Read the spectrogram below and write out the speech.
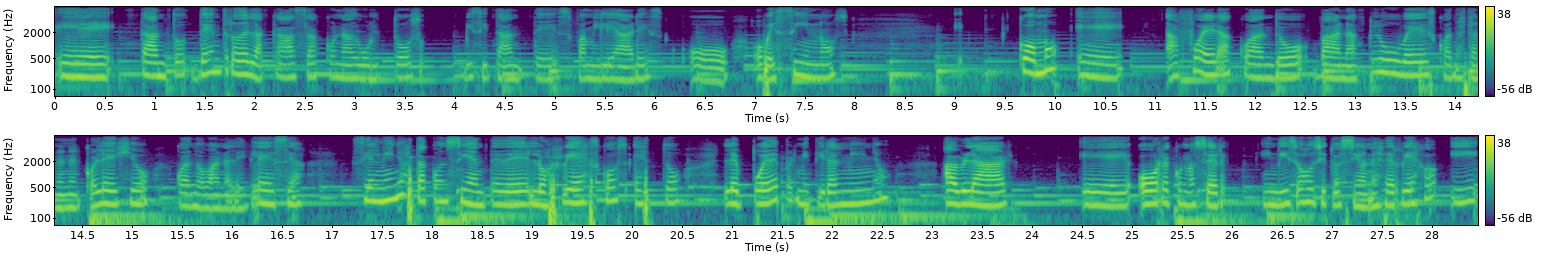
eh, tanto dentro de la casa con adultos visitantes, familiares o, vecinos, como eh, afuera cuando van a clubes, cuando están en el colegio, cuando van a la iglesia. Si el niño está consciente de los riesgos, esto le puede permitir al niño hablar eh, o reconocer indicios o situaciones de riesgo y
